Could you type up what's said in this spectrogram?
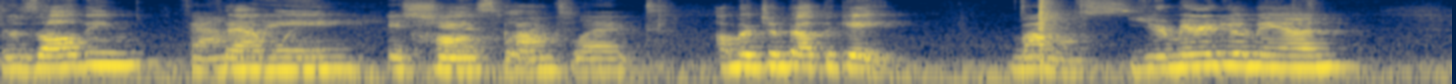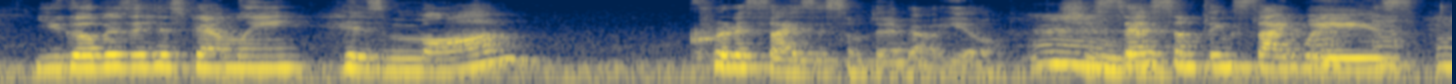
Resolving Family, family issues, conflict. conflict. I'm gonna jump out the gate. Vamos. You're married to a man, you go visit his family, his mom criticizes something about you. She Mm. says something sideways, Mm,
